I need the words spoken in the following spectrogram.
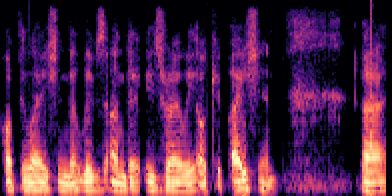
population that lives under Israeli occupation. Uh,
